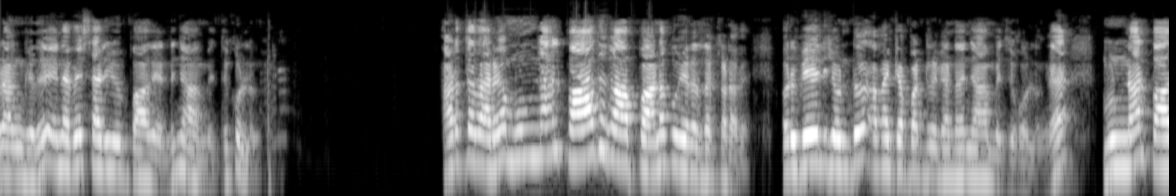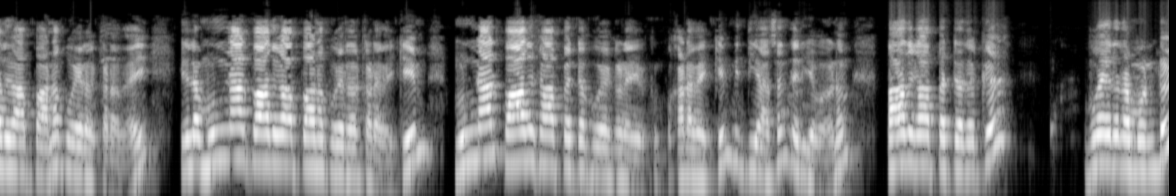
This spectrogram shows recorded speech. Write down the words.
இறங்குது. எனவே சரிவு பாதை என்று ஞாபகத்துக் கொள்ளுங்கள். அடுத்த பாருங்க பாதுகாப்பான புகிரத கடவை ஒரு வேலி ஒன்று அமைக்கப்பட்டிருக்கின்றதை ஞாபகம் வச்சுக்கொள்ளுங்க. கொள்ளுங்க பாதுகாப்பான புகிரத கடவை இதுல முன்னால் பாதுகாப்பான புகிரத கடவைக்கும் முன்னால் பாதுகாப்பற்ற புகை கடவைக்கும் கடவைக்கும் வித்தியாசம் தெரிய வேணும். பாதுகாப்பற்றதுக்கு புகையிரதம் ஒன்று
